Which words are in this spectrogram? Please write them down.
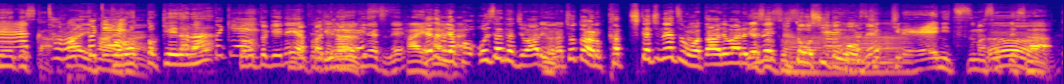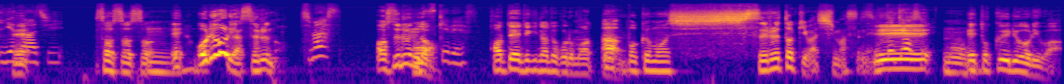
系ですか？とろっと系、はいはいはい。とろっと系だな。とろっと系。トロット系ねやっぱり今時のやつね、はいいやでもやっぱおじさんたちはあるよな、うん。ちょっとあのカッチカチのやつもまたあれはあれでねいやそうそうそう。愛おしいというかね。こうきれいに包まさってさ、え家の味。そうそうそう、うん。えお料理はするの？します。あするんだ。お好きです。家庭的なところもあって。あ僕もしする時はしますね。する時はする。うんえ得意料理は？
